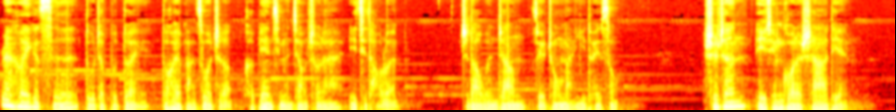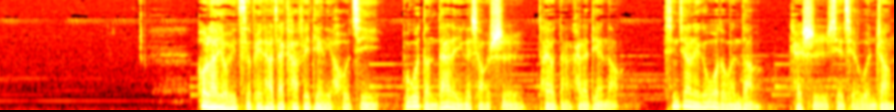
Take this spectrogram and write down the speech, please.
任何一个词读着不对，都会把作者和编辑们叫出来一起讨论，直到文章最终满意推送。时针已经过了十二点。后来有一次陪他在咖啡店里候机，不过等待了一个小时，他又打开了电脑，新建了一个 Word 文档，开始写起了文章。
